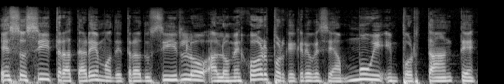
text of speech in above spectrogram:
Eso sí, trataremos de traducirlo a lo mejor porque creo que sea muy importante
